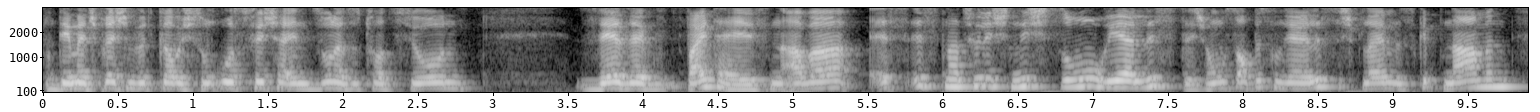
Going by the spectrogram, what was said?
Und dementsprechend wird, glaube ich, so ein Urs Fischer in so einer Situation sehr, sehr weiterhelfen. Aber es ist natürlich nicht so realistisch. Man muss auch ein bisschen realistisch bleiben. Es gibt Namen,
